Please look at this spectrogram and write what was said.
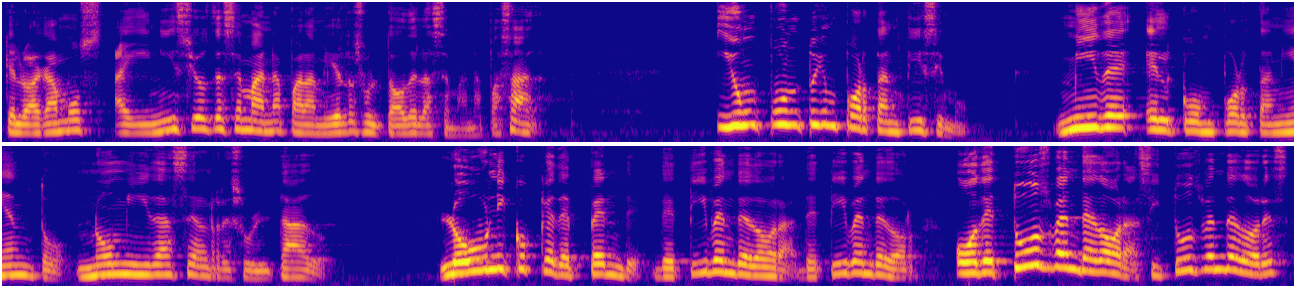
que lo hagamos a inicios de semana para mí el resultado de la semana pasada. Y un punto importantísimo, mide el comportamiento, no midas el resultado. Lo único que depende de ti vendedora, de ti vendedor, o de tus vendedoras y tus vendedores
